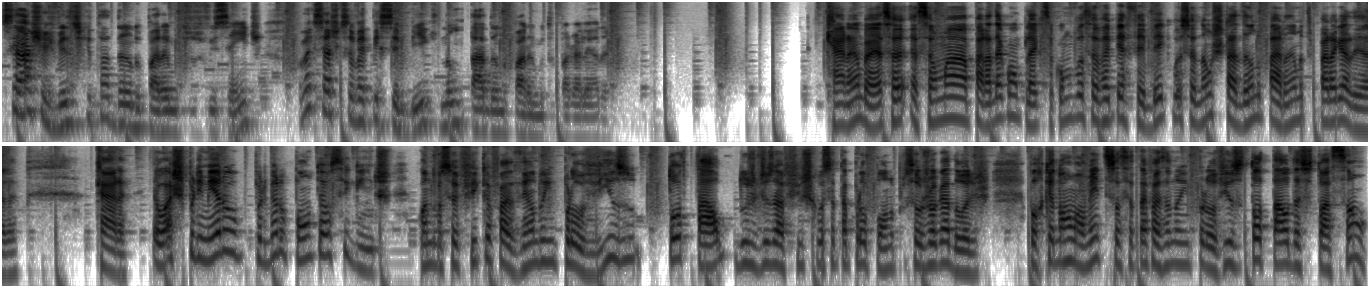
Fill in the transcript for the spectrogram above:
você acha às vezes que está dando parâmetro suficiente. Como é que você acha que você vai perceber que não está dando parâmetro para a galera? Caramba, essa, essa é uma parada complexa. Como você vai perceber que você não está dando parâmetro para a galera? Cara, eu acho primeiro, o primeiro ponto é o seguinte: quando você fica fazendo improviso total dos desafios que você está propondo para os seus jogadores. Porque normalmente, se você está fazendo um improviso total da situação,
